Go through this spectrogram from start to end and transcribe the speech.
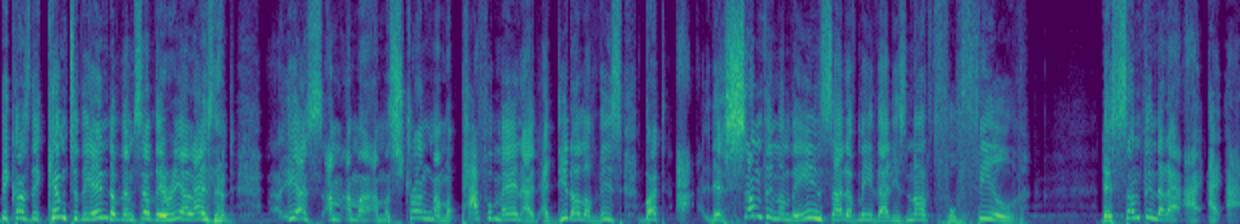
Because they came to the end of themselves. They realized that, uh, yes, I'm, I'm, a, I'm a strong man, I'm a powerful man. I, I did all of this, but uh, there's something on the inside of me that is not fulfilled. There's something that I, I, I,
